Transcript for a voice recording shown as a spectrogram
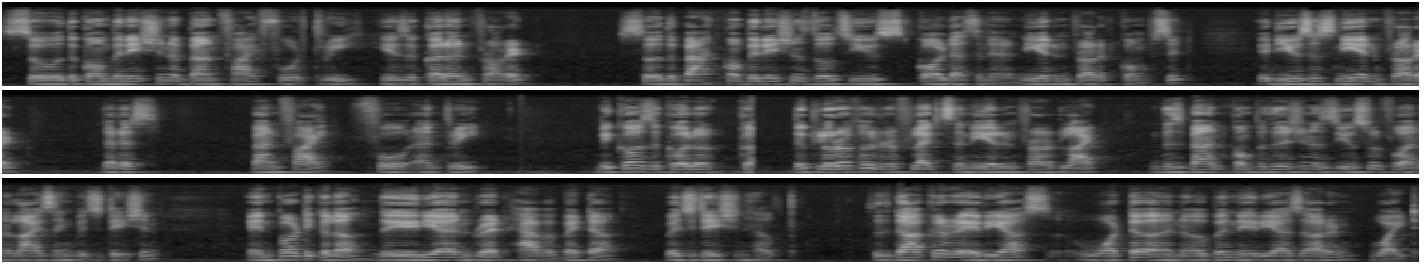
so the combination of band 5 4 3 here's a color infrared. So the band combination is also used called as a uh, near infrared composite. It uses near infrared that is band 5 4 and 3 because the color the chlorophyll reflects the near infrared light this band composition is useful for analyzing vegetation in particular the area in red have a better vegetation health. So the darker areas water and urban areas are in white.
